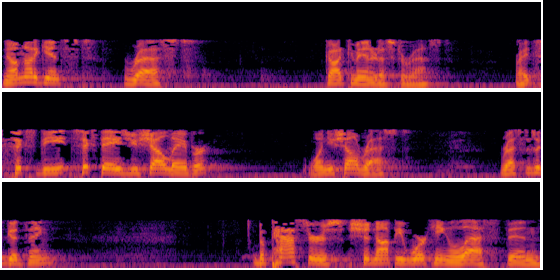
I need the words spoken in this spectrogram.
Now, I'm not against rest. God commanded us to rest. Right? Six, de- six days you shall labor, one you shall rest. Rest is a good thing. But pastors should not be working less than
